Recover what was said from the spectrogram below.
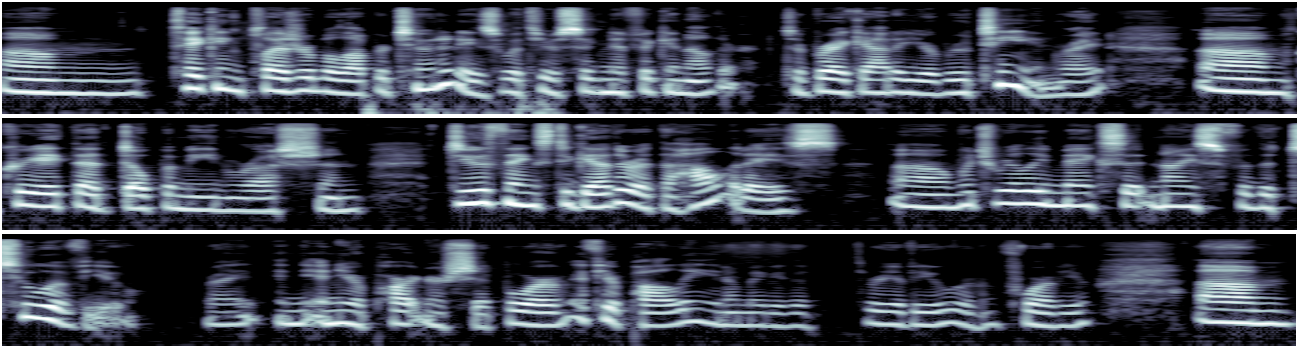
um, taking pleasurable opportunities with your significant other to break out of your routine, right? Um, create that dopamine rush and do things together at the holidays, uh, which really makes it nice for the two of you, right? In, in your partnership, or if you're poly, you know, maybe the three of you or four of you. Um,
